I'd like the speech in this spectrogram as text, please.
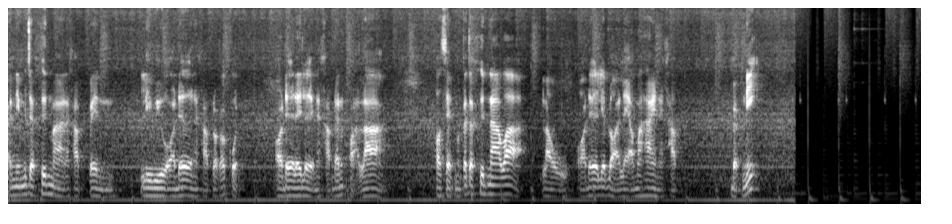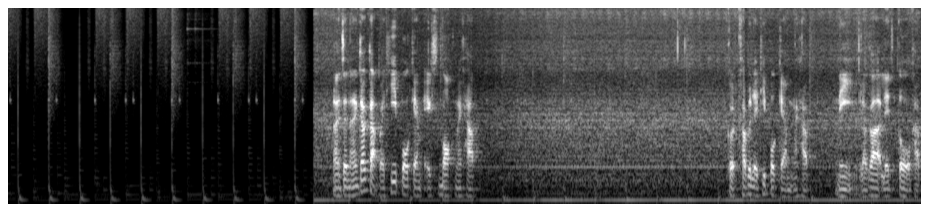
อันนี้มันจะขึ้นมานะครับเป็นรีวิวออเดอร์นะครับแล้วก็กดออเดอร์ได้เลยนะครับ ด้านขวาล่าง อเสร็จมันก็จะขึ้นหน้าว่าเราออเดอร์เรียบร้อยแล้วมาให้นะครับ แบบนี้หลังจากนั้นก็กลับไปที่โปรแกรม Xbox นะครับ กดเข้าไปเลยที่โปรแกรมนะครับ นี่แล้วก็ Let's go ครับ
